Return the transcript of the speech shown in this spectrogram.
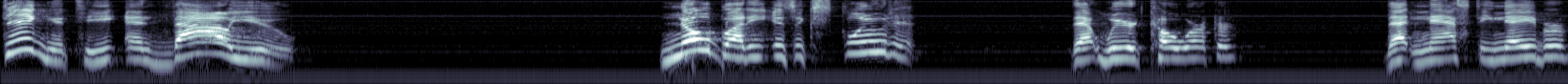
dignity and value. Nobody is excluded. That weird coworker, that nasty neighbor,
